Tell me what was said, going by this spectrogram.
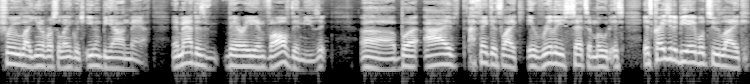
true like universal language, even beyond math. And math is very involved in music. Uh, but I I think it's like it really sets a mood. It's it's crazy to be able to like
